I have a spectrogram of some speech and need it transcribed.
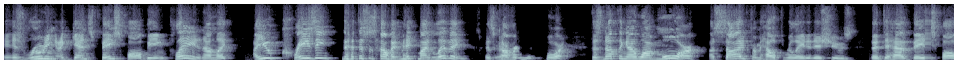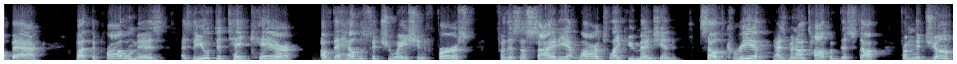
is rooting against baseball being played. And I'm like, are you crazy? this is how I make my living is yeah. covering the sport. There's nothing I want more aside from health related issues than to have baseball back. But the problem is, as you have to take care of the health situation first for the society at large, like you mentioned. South Korea has been on top of this stuff from the jump.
